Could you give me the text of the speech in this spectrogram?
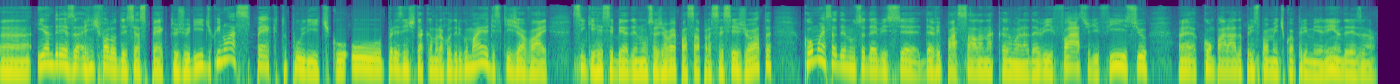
Uh, e Andresa, a gente falou desse aspecto jurídico e no aspecto político, o presidente da Câmara, Rodrigo Maia, disse que já vai, assim que receber a denúncia, já vai passar para a CCJ. Como essa denúncia deve, deve passar lá na Câmara? Deve ir fácil, difícil, é, comparado principalmente com a primeira, hein, Andresa?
